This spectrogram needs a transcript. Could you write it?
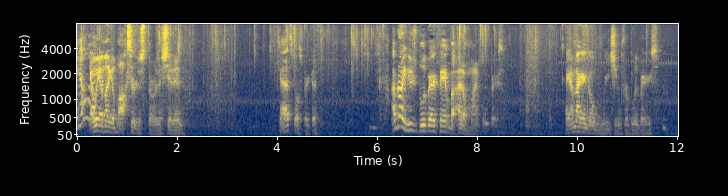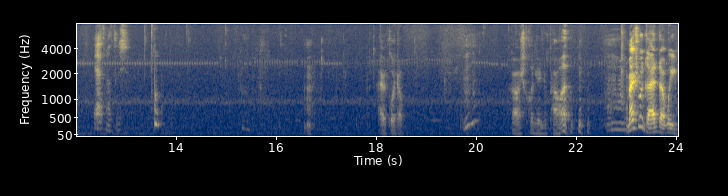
No. Yeah, we have like a boxer just throw this shit in. Yeah, that smells pretty good. I'm not a huge blueberry fan, but I don't mind blueberries. Like, I'm not gonna go reaching for blueberries. Yeah, it smells delicious. I quit though. Gosh, quit into power. I'm actually glad that we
